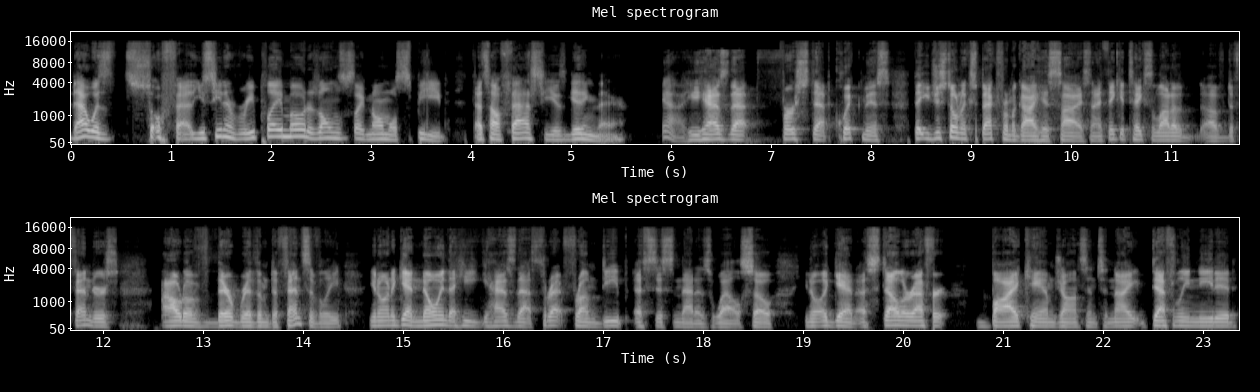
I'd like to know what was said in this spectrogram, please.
that was so fast. You see it in replay mode, it's almost like normal speed. That's how fast he is getting there. Yeah, he has that first step quickness that you just don't expect from a guy his size. And I think it takes a lot of, of defenders out of their rhythm defensively, you know, and again, knowing that he has that threat from deep assists in that as well. So, you know, again, a stellar effort by Cam Johnson tonight. Definitely needed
